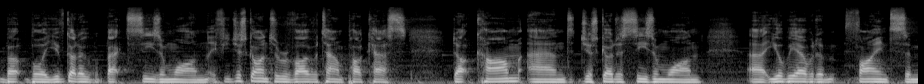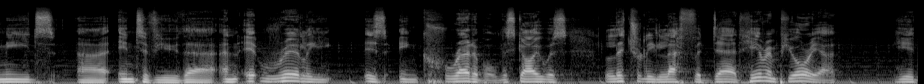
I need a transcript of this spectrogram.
but boy, you've got to go back to season one. If you just go onto revivaltownpodcast.com and just go to season one, uh, you'll be able to find Samid's uh, interview there. And it really is incredible. This guy was literally left for dead. Here in Peoria, he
